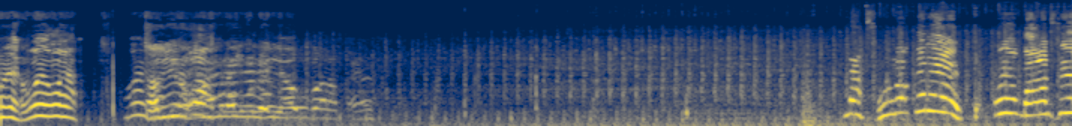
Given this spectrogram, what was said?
ઓય ઓય ઓય તમે આવો, હમણાં હું લઈ આવું બાપ. એટલે ફોનો કરે કોઈ મારશે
